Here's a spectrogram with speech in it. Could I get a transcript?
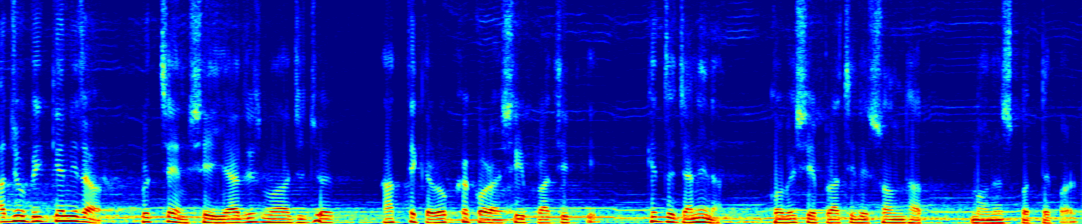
আজও বিজ্ঞানীরা হচ্ছেন সেই ইয়াজুজ মহাজুজের হাত থেকে রক্ষা করা সেই প্রাচীরকে কিন্তু জানি না কবে সে প্রাচীরের সন্ধান মানুষ করতে পারত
